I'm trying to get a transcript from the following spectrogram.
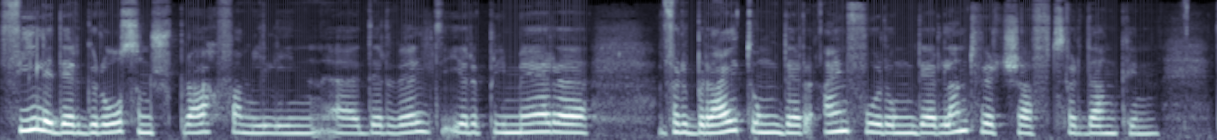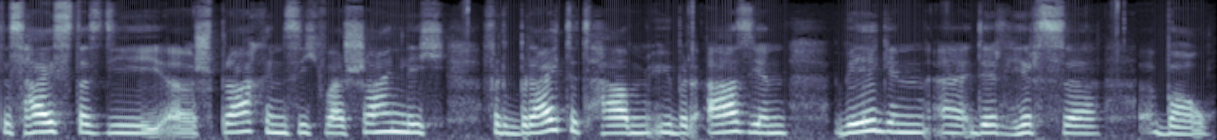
viele der großen Sprachfamilien äh, der Welt ihre primäre Verbreitung der Einführung der Landwirtschaft verdanken. Das heißt, dass die Sprachen sich wahrscheinlich verbreitet haben über Asien wegen der Hirsebau.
